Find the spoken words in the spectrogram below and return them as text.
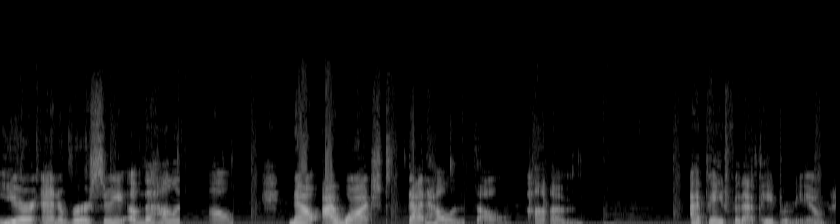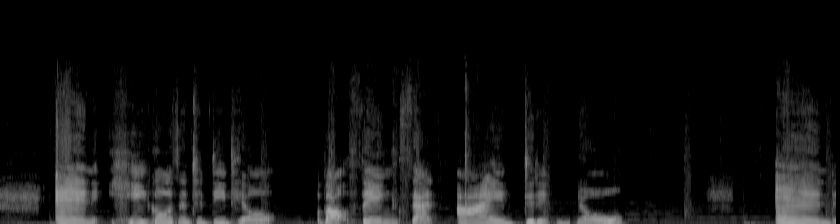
year anniversary of the Hell in Cell. Now I watched that Hell in Cell. Um I paid for that pay-per-view. And he goes into detail about things that I didn't know. And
